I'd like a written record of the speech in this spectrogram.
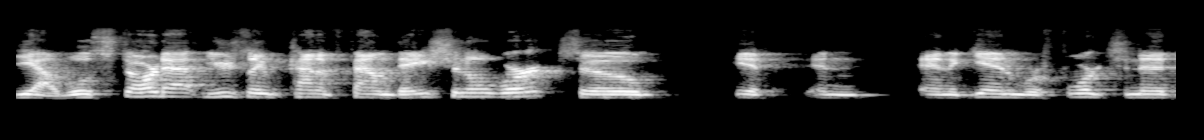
Yeah, we'll start out usually kind of foundational work. So if and and again, we're fortunate.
